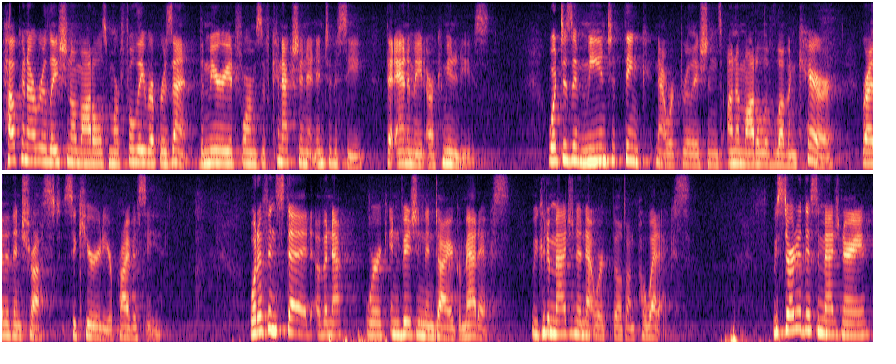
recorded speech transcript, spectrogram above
How can our relational models more fully represent the myriad forms of connection and intimacy that animate our communities? What does it mean to think networked relations on a model of love and care rather than trust, security, or privacy? What if instead of a network envisioned in diagrammatics, we could imagine a network built on poetics? We started this imaginary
